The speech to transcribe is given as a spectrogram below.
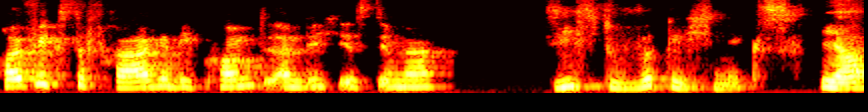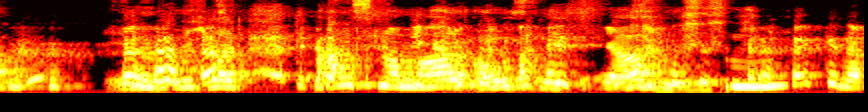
häufigste Frage, die kommt an dich, ist immer, siehst du wirklich nichts. Ja, eben, weil ich halt ganz normal aussehe. Ja. Genau.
